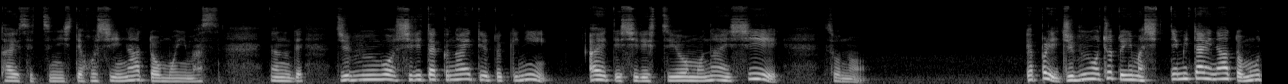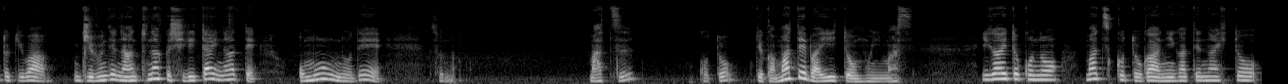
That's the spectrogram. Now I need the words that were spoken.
大切にしてほしいなと思います。なので自分を知りたくないという時にあえて知る必要もないしそのやっぱり自分をちょっと今知ってみたいなと思う時は自分でなんとなく知りたいなって思うのでその待つことっていうか待てばいいと思います。意外とこの待つことが苦手な人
